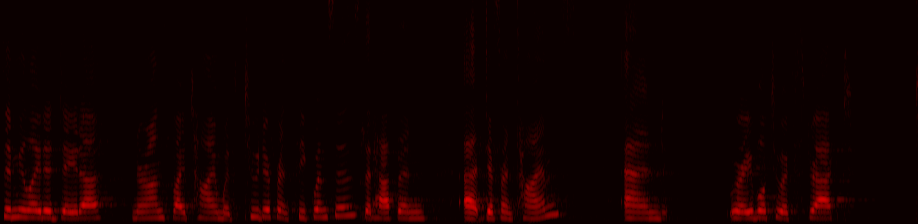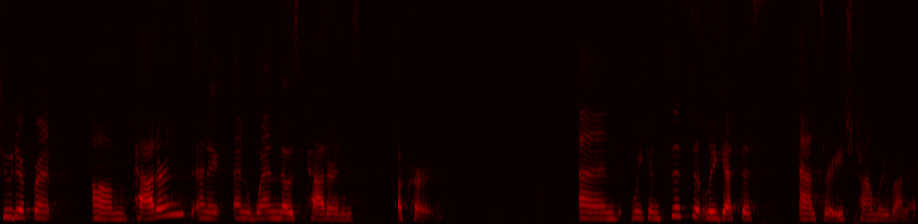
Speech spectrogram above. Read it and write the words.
simulated data, neurons by time with two different sequences that happen at different times. And we were able to extract two different um, patterns and, and when those patterns occurred. And we consistently get this answer each time we run it.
